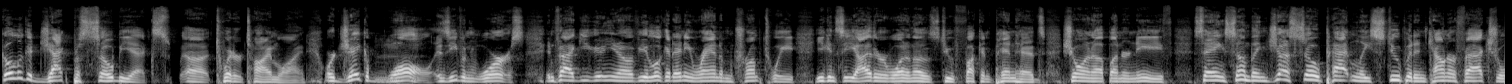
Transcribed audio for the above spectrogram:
Go look at Jack Posobiec's uh, Twitter timeline. Or Jacob Wohl is even worse. In fact, you you know if you look at any random Trump tweet, you can see either one of those two fucking pinheads showing up underneath saying something just so patently stupid and counterfactual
